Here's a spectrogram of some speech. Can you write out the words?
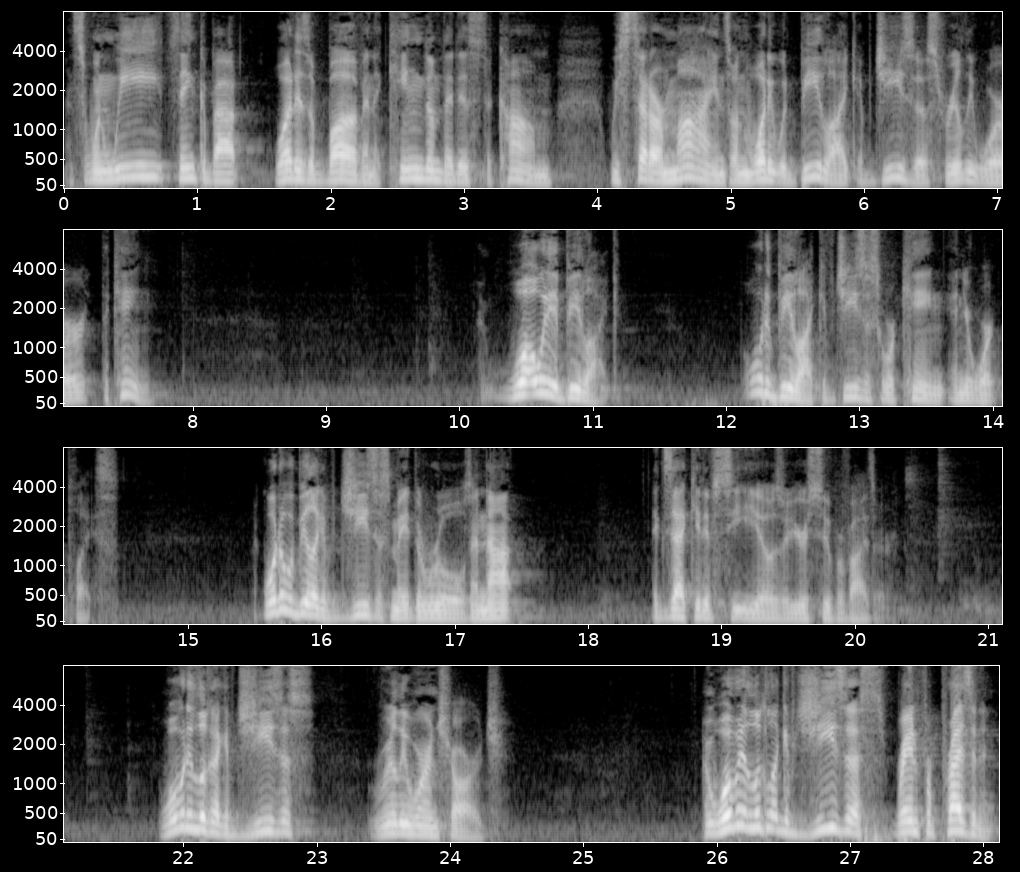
And so when we think about what is above and a kingdom that is to come, we set our minds on what it would be like if Jesus really were the king. What would it be like? What would it be like if Jesus were king in your workplace? What it would be like if Jesus made the rules and not executive CEOs or your supervisor? What would it look like if Jesus really were in charge? And what would it look like if Jesus ran for president?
